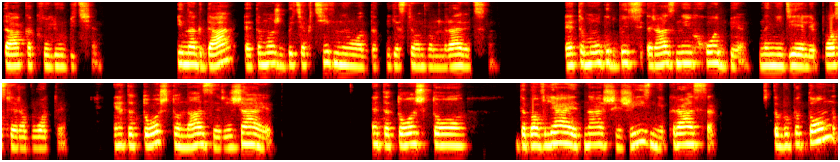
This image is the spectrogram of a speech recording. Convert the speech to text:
так, как вы любите. Иногда это может быть активный отдых, если он вам нравится. Это могут быть разные хобби на неделе после работы. Это то, что нас заряжает. Это то, что добавляет нашей жизни красок, чтобы потом,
